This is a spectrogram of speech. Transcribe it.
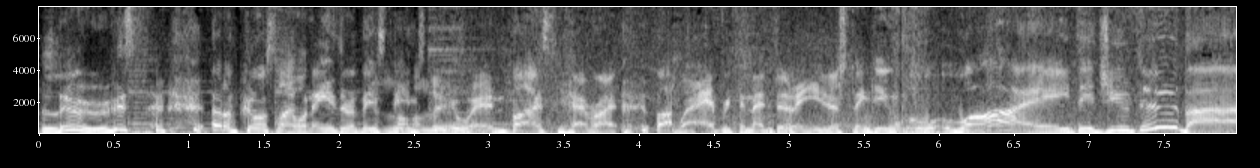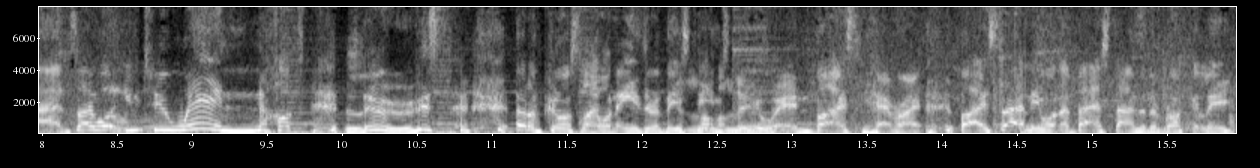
lose. and of course, I want either of these teams to win. But I, yeah, right. But where everything they're doing, you're just thinking, why did you do that? I want you to win, not lose. and of course, I want either of these teams to win. But I, yeah, right. But I certainly want a better standard of Rocket League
